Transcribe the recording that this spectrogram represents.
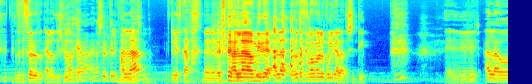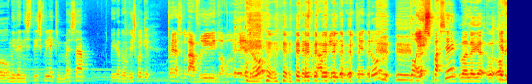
δεν το θεωρώ το καλό δίσκο. Ένα, αυτό. ένα, ένα storytelling θα Αλλά. ονομάσαι. Τη λευκάδα. Ναι, ναι, ναι. αλλά, ο μηδέ, αλλά εγώ τα θυμάμαι όλο πολύ καλά το CD. Ε, αλλά ο, ο μηδενιστής φίλε εκεί μέσα πήρε το δίσκο και πέρασε το καβλί του από το κέντρο. πέρασε το καβλί του από το κέντρο. το έσπασε. Μαλάκα, ο- ο- Και το-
